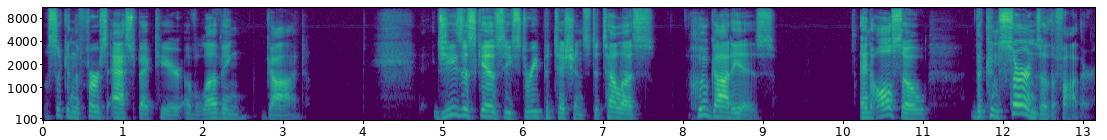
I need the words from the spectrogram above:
Let's look in the first aspect here of loving God. Jesus gives these three petitions to tell us who God is and also the concerns of the Father.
